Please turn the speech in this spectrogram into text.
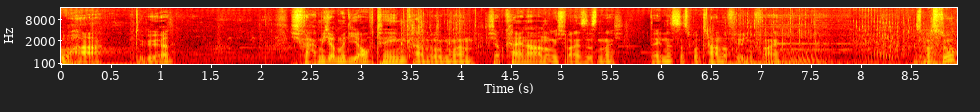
Oha, habt ihr gehört? Ich frage mich, ob man die auch tamen kann irgendwann. Ich habe keine Ahnung, ich weiß es nicht. Da hinten ist das Portal auf jeden Fall. Was machst du?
